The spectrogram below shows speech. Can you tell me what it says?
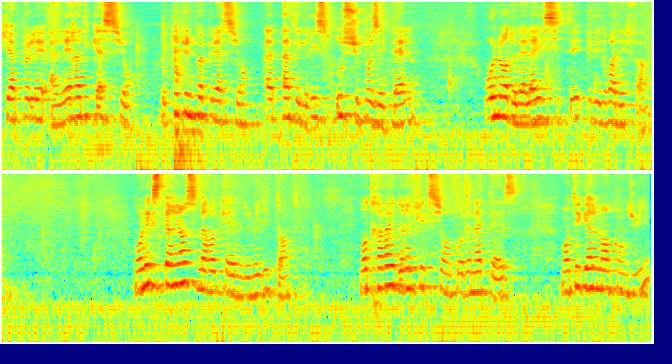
qui appelaient à l'éradication de toute une population intégriste ou supposée telle au nom de la laïcité et des droits des femmes. Mon expérience marocaine de militante, mon travail de réflexion au cours de ma thèse m'ont également conduit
